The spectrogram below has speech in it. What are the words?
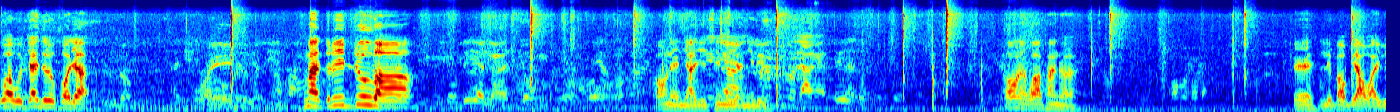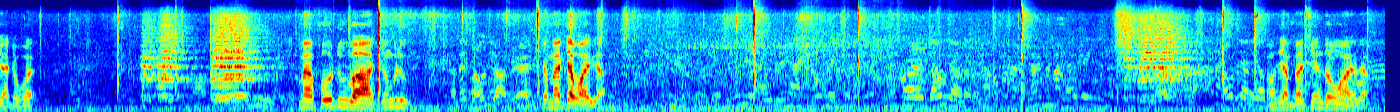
ကိုကကိုကြိုက်တယ်လို့ခေါ်ကြမှတ်3 2ပါကောင်းတယ်ညာကြီးချင်းလေးရညီလေးကောင်းတယ်ကွာဖမ်းထားတာအဲလေးပေါက်ပြသွားပြီဗျတော့ခွက်မတ်ဖိုးတူပါကျွန်းဘလူးတမတ်တက်သွားပြီဗျကောင်းစရာဘတ်ချင်းသုံးရတယ်ဗျ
